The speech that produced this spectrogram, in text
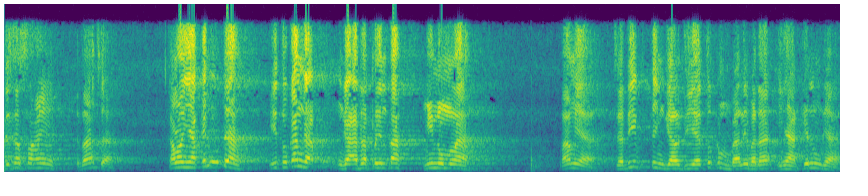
hadisnya sahih? Itu aja. Kalau yakin udah, itu kan enggak enggak ada perintah minumlah. Paham ya? Jadi tinggal dia itu kembali pada yakin enggak.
